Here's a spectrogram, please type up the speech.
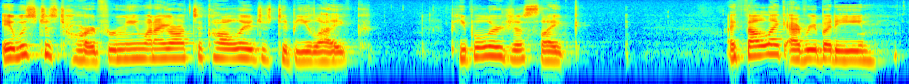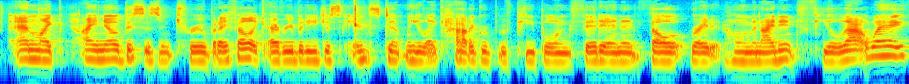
it was just hard for me when I got to college to be like, people are just like I felt like everybody and like I know this isn't true, but I felt like everybody just instantly like had a group of people and fit in and felt right at home and I didn't feel that way,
